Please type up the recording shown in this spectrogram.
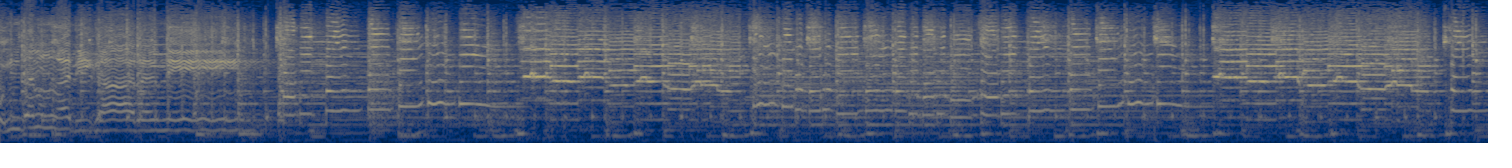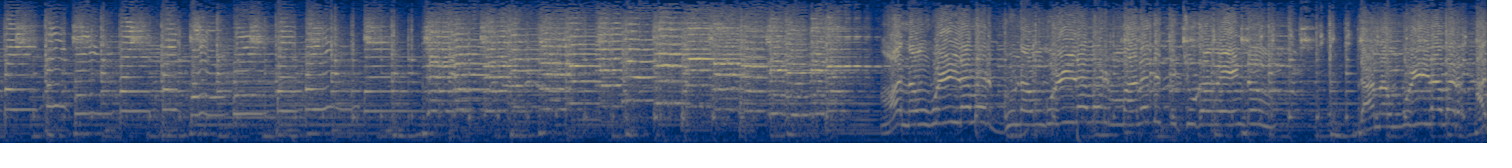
உந்தன் அதிகாரமே. மனம் உள்ளவர் குணம் உள்ளவர் மனதுக்கு சுகம் வேண்டும். தனம் உள்ள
